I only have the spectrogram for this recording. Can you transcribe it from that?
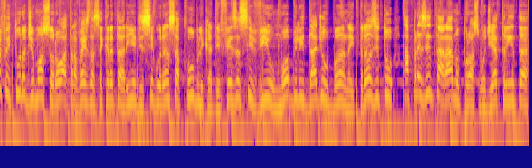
Prefeitura de Mossoró, através da Secretaria de Segurança Pública, Defesa Civil, Mobilidade Urbana e Trânsito, apresentará no próximo dia 30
